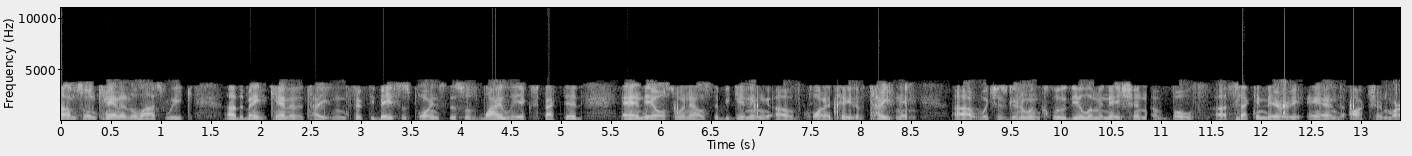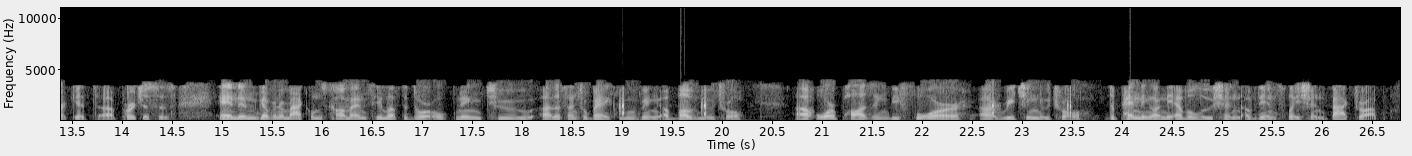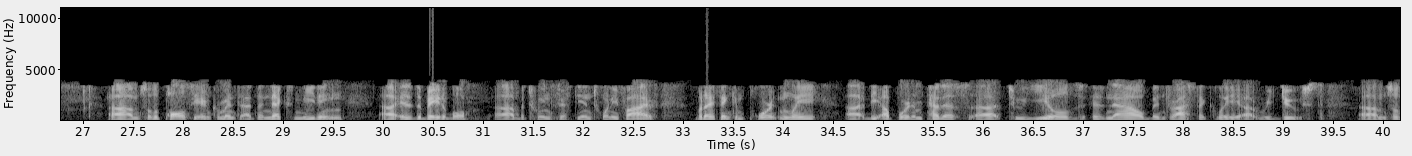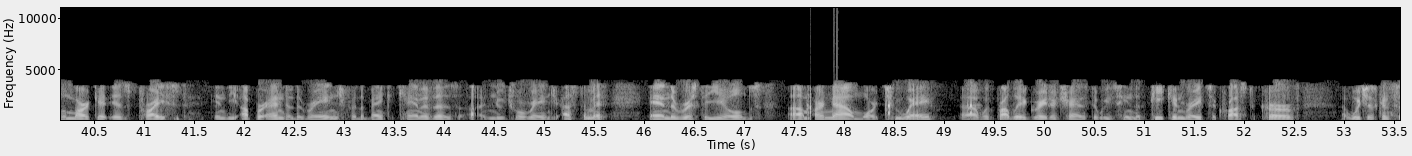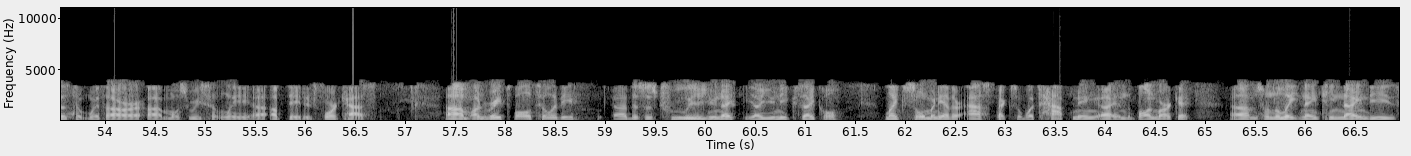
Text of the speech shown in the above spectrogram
Um, so in Canada last week, uh, the Bank of Canada tightened 50 basis points. This was widely expected, and they also announced the beginning of quantitative tightening, uh, which is going to include the elimination of both uh, secondary and auction market uh, purchases. And in Governor Macklem's comments, he left the door opening to uh, the central bank moving above neutral uh, or pausing before uh, reaching neutral, depending on the evolution of the inflation backdrop. Um, so the policy increment at the next meeting uh, is debatable uh, between 50 and 25, but I think importantly, uh, the upward impetus uh, to yields has now been drastically reduced. Um, so the market is priced in the upper end of the range for the Bank of Canada's neutral range estimate, and the risk to yields um, are now more two-way uh, with probably a greater chance that we've seen the peak in rates across the curve, uh, which is consistent with our uh, most recently uh, updated forecast. Um, on rates volatility, uh, this is truly a unique, unique cycle, like so many other aspects of what's happening uh, in the bond market. Um, so in the late 1990s,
